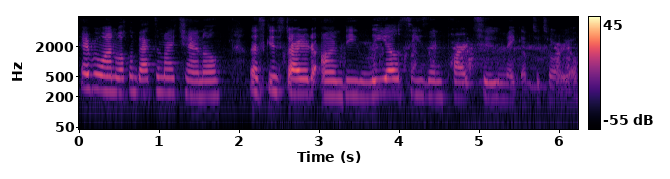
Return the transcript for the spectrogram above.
Hey everyone, welcome back to my channel. Let's get started on the Leo season part 2 makeup tutorial.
